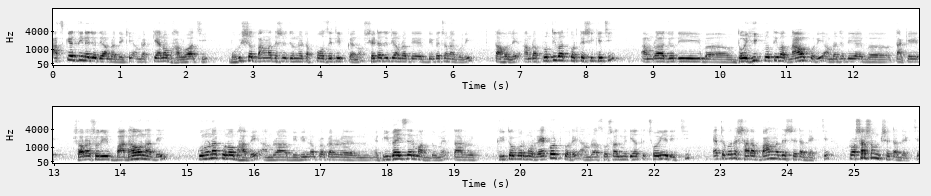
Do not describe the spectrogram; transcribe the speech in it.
আজকের দিনে যদি আমরা দেখি, আমরা কেন ভালো আছি, ভবিষ্যৎ বাংলাদেশের জন্য এটা পজিটিভ কেন, সেটা যদি আমরা বিবেচনা করি, তাহলে আমরা প্রতিবাদ করতে শিখেছি। আমরা যদি দৈহিক প্রতিবাদ নাও করি, আমরা যদি তাকে সরাসরি বাধাও না দেই, কোনো না কোনোভাবে আমরা বিভিন্ন প্রকার ডিভাইসের মাধ্যমে তার কৃতকর্ম রেকর্ড করে আমরা সোশ্যাল মিডিয়াতে ছড়িয়ে দিচ্ছি। এতে করে সারা বাংলাদেশ সেটা দেখছে, প্রশাসন সেটা দেখছে,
